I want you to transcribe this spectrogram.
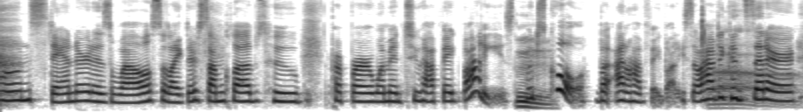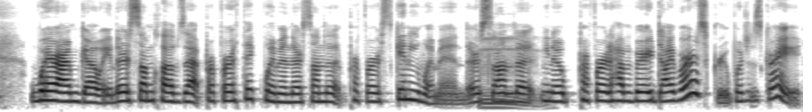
own standard as well. So like there's some clubs who prefer women to have fake bodies, which is cool, but I don't have a fake body. So I have to consider where I'm going. There's some clubs that prefer thick women, there's some that prefer skinny women. There's some that, mm. you know, prefer to have a very diverse group, which is great.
